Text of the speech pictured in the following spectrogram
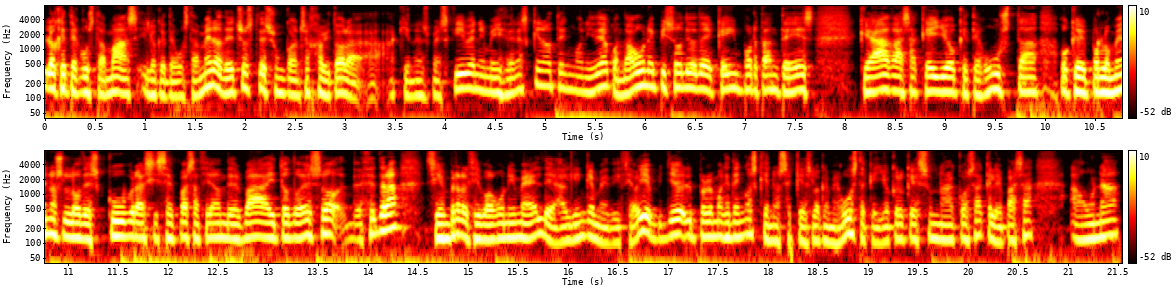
lo que te gusta más y lo que te gusta menos. De hecho, este es un consejo habitual a, quienes me escriben y me dicen, es que no tengo ni idea. Cuando hago un episodio de qué importante es que hagas aquello que te gusta o que por lo menos lo descubras y sepas hacia dónde va y todo eso, etcétera, siempre recibo algún email de alguien que me dice, oye, yo el problema que tengo es que no sé qué es lo que me gusta, que yo creo que es una cosa que le pasa a una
